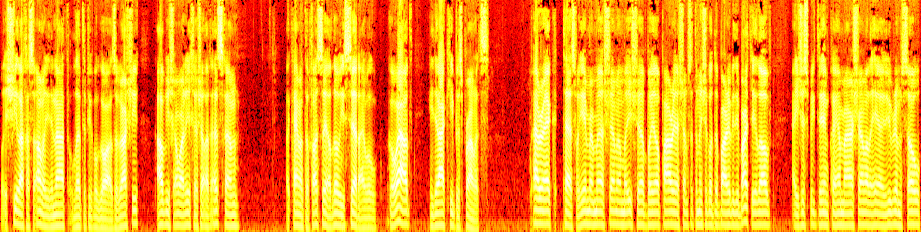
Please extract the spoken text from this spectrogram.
But Shilach Asama, did not let the people go out. So Rashi, Albish Amaricha Shalat Eschem, I came up to Chase, although he said, I will go out, he did not keep his promise. Perek Tes, Vayemer Hashem El Maisha, Bayel Pari, Hashem said to Misha, go to Pari, Vidibarti, love, I should speak to him, Kayamar Hashem Alehei Hebrew, so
